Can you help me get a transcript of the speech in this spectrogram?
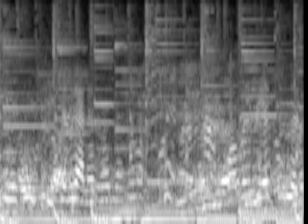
dia tinggal ada sana. Mobil dia tinggal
